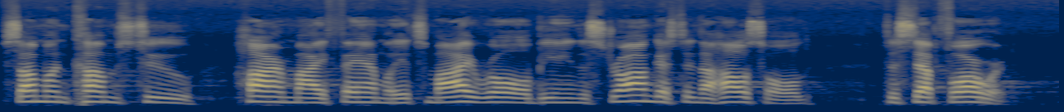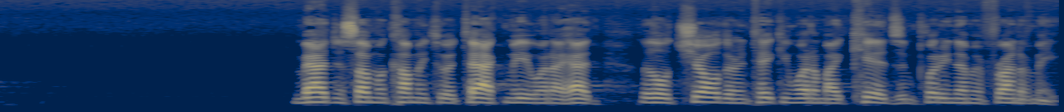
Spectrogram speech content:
Someone comes to harm my family. It's my role, being the strongest in the household, to step forward. Imagine someone coming to attack me when I had little children and taking one of my kids and putting them in front of me.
